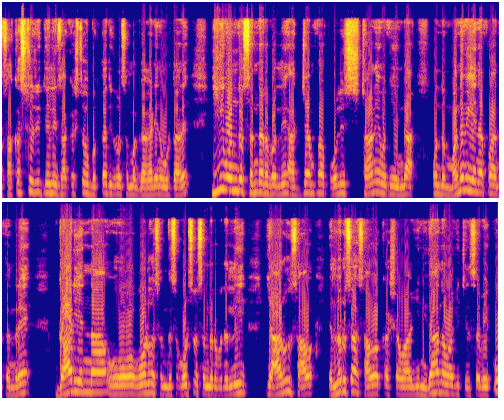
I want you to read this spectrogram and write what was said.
ಸಾಕಷ್ಟು ರೀತಿಯಲ್ಲಿ ಸಾಕಷ್ಟು ಭಕ್ತಾದಿಗಳು ಸಮ ಗಾಡಿಯನ್ನು ಓಡ್ತಾರೆ. ಈ ಒಂದು ಸಂದರ್ಭದಲ್ಲಿ ಅಜ್ಜಂಪ ಪೊಲೀಸ್ ಠಾಣೆ ವತಿಯಿಂದ ಒಂದು ಮನವಿ ಏನಪ್ಪಾ ಅಂತಂದ್ರೆ, ಗಾಡಿಯನ್ನ ಓಡುವ ಸಂದರ್ಭ, ಓಡಿಸುವ ಸಂದರ್ಭದಲ್ಲಿ ಯಾರು ಸಾವ, ಎಲ್ಲರೂ ಸಹ ಸಾವಕಾಶವಾಗಿ ನಿಧಾನವಾಗಿ ಚಲಿಸಬೇಕು.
